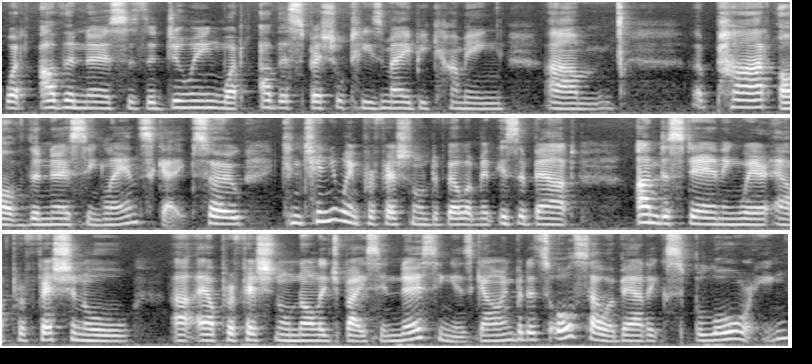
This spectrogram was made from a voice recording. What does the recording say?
what other nurses are doing, what other specialties may be coming um, part of the nursing landscape. So, continuing professional development is about understanding where our professional uh, our professional knowledge base in nursing is going, but it's also about exploring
